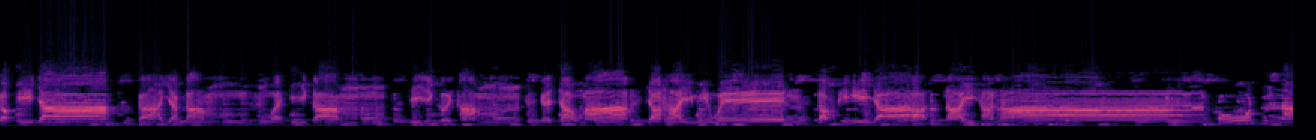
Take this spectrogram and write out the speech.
กับอียากายกรรมวจีกรรม ที่เคยทำแกเจ้ามา จะให้มีเวรกับพี่ยาในอนา คตหน้า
